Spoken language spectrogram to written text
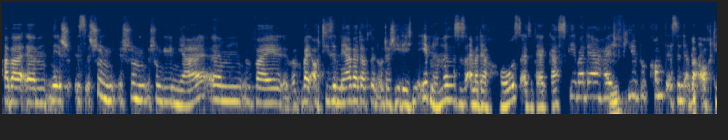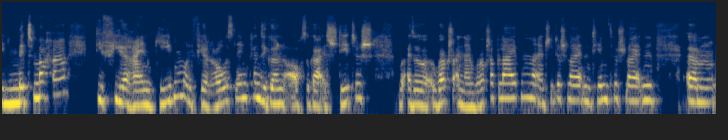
Aber ähm, nee, es ist schon schon schon genial, ähm, weil weil, auch diese Mehrwerte auf den unterschiedlichen Ebenen. Ne? Das ist einmal der Host, also der Gastgeber, der halt mhm. viel bekommt. Es sind aber auch die Mitmacher, die viel reingeben und viel rausnehmen können. Sie können auch sogar als städtisch, also Workshop, einen Workshop leiten, einen Städtisch leiten, einen Thementisch leiten. Ähm,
